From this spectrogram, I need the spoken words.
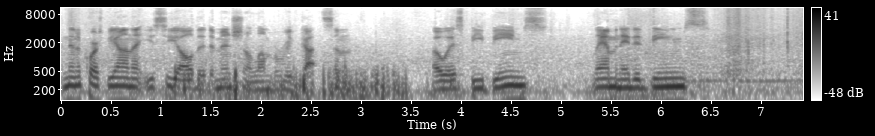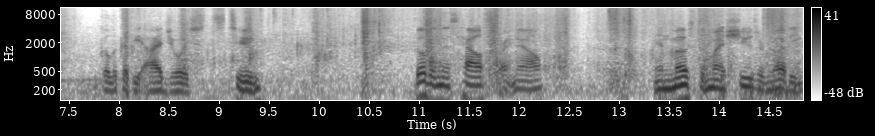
And then of course beyond that you see all the dimensional lumber. We've got some OSB beams, laminated beams. Go look at the I-joists too building this house right now, and most of my shoes are muddy,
